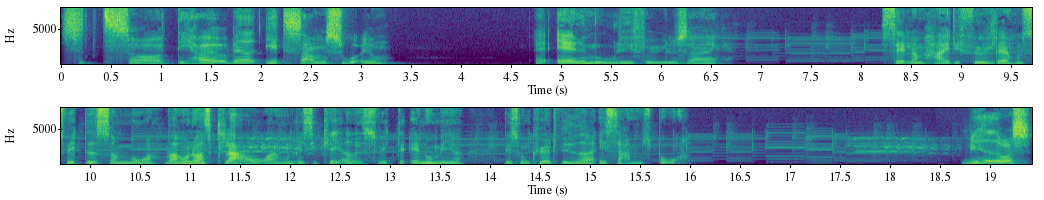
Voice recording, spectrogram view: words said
så, så det har jo været et sammensurium af alle mulige følelser, ikke? Selvom Heidi følte, at hun svigtede som mor, var hun også klar over, at hun risikerede at svigte endnu mere, hvis hun kørte videre i samme spor. Vi havde også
